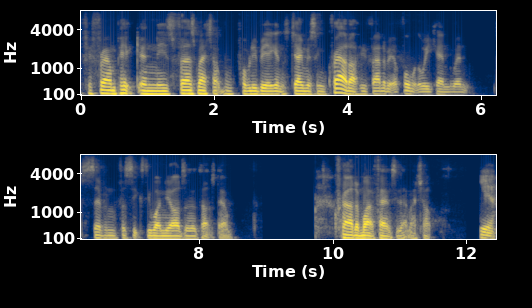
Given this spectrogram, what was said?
Fifth round pick, and his first matchup will probably be against Jamison Crowder, who found a bit of form at the weekend, went seven for 61 yards and a touchdown. Crowder might fancy that matchup. Yeah.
